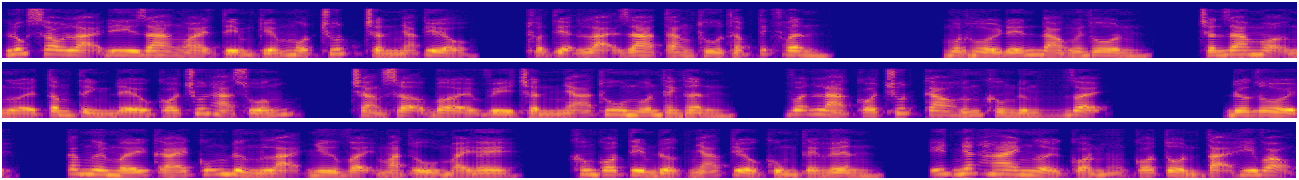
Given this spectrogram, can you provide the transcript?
lúc sau lại đi ra ngoài tìm kiếm một chút Trần Nhã Kiều, thuận tiện lại gia tăng thu thập tích phân. Một hồi đến đảo nguyên thôn, Trần ra mọi người tâm tình đều có chút hạ xuống, chẳng sợ bởi vì Trần Nhã Thu muốn thành thân, vẫn là có chút cao hứng không đứng dậy. Được rồi, các ngươi mấy cái cũng đừng lại như vậy mặt ủ mày hê, không có tìm được Nhã Kiều cùng Tề Huyên, ít nhất hai người còn có tồn tại hy vọng,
